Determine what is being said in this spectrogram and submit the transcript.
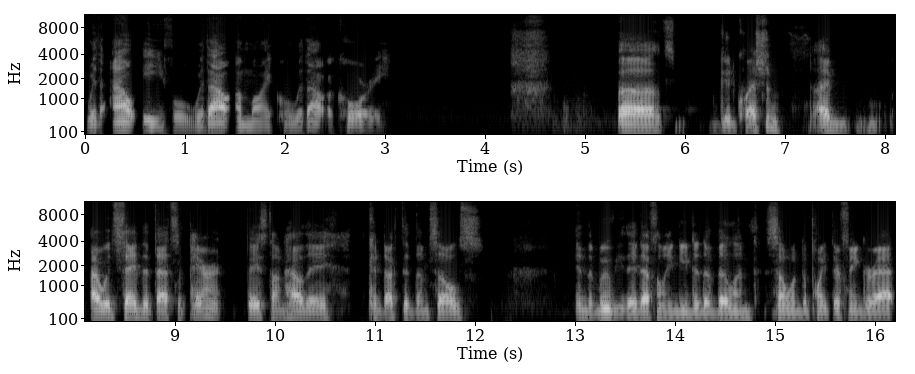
without evil, without a Michael, without a Corey? Uh, that's a good question. I I would say that that's apparent based on how they conducted themselves in the movie. They definitely needed a villain, someone to point their finger at,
